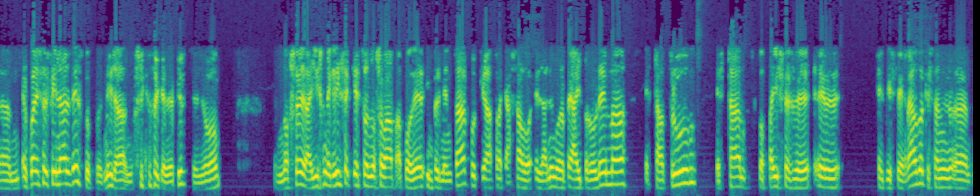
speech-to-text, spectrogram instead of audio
Um, ¿Cuál es el final de esto? Pues mira, no sé qué decirte. Yo no sé, hay gente que dice que esto no se va a poder implementar porque ha fracasado. En la Unión Europea hay problemas, está Trump, están los países del el, el vicegrado que han eh,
